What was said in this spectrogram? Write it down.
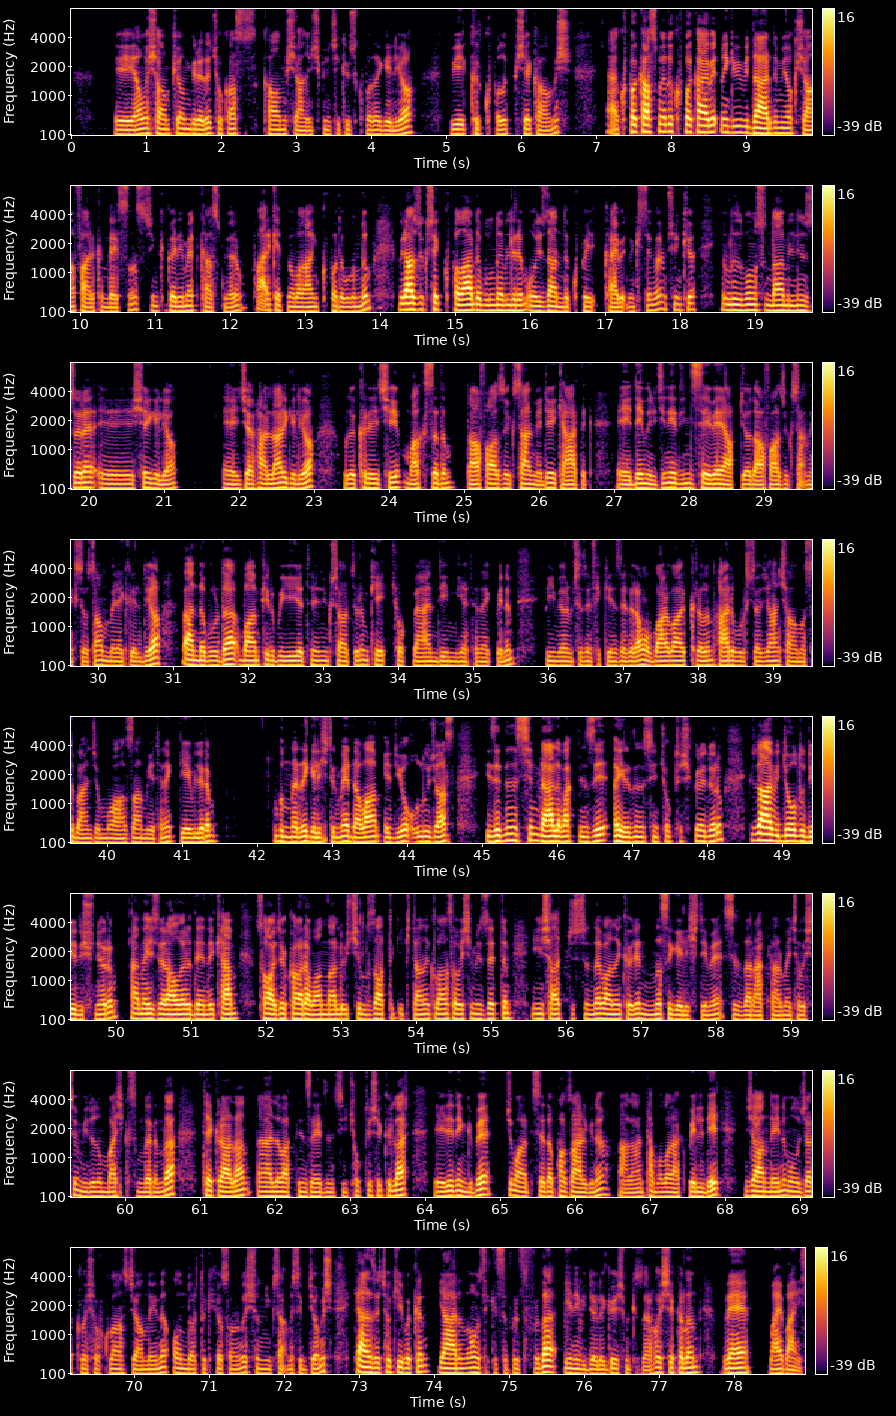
E, ama şampiyon 1'e de çok az kalmış yani 3800 kupada geliyor. Bir 40 kupalık bir şey kalmış. Yani kupa kasmaya da kupa kaybetme gibi bir derdim yok şu an farkındaysınız. Çünkü ganimet kasmıyorum. Fark etmiyor bana hangi kupada bulundum. Biraz yüksek kupalarda bulunabilirim. O yüzden de kupayı kaybetmek istemiyorum. Çünkü yıldız bonusundan bildiğiniz üzere eee, şey geliyor. Eee, cevherler geliyor. Burada kraliçeyi maxladım. Daha fazla yükselmiyor. Diyor ki artık eee demircini 7. seviye yap diyor. Daha fazla yükseltmek istiyorsan melekleri diyor. Ben de burada vampir bıyığı yeteneğini yükseltiyorum ki çok beğendiğim yetenek benim. Bilmiyorum sizin fikriniz nedir ama Barbar Kral'ın her vuruşta can çalması bence muazzam bir yetenek diyebilirim. Bunları da geliştirmeye devam ediyor olacağız. İzlediğiniz için, değerli vaktinizi ayırdığınız için çok teşekkür ediyorum. Güzel bir video oldu diye düşünüyorum. Hem ejderhaları denedik hem sadece kahramanlarla 3 yıldız attık. 2 tane klan savaşımı izlettim. İnşaat üstünde ve Anaköy'de nasıl geliştiğimi sizlere aktarmaya çalıştım. Videonun baş kısımlarında tekrardan değerli vaktinizi ayırdığınız için çok teşekkürler. Ee, dediğim gibi Cumartesi ya da pazar günü hala tam olarak belli değil. Canlı yayınım olacak. Clash of Clans canlı yayını 14 dakika sonra da şunun yükseltmesi bitiyormuş. Kendinize çok iyi bakın. Yarın 18.00'da yeni videoyla görüşmek üzere. Hoşçakalın ve bay bay.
